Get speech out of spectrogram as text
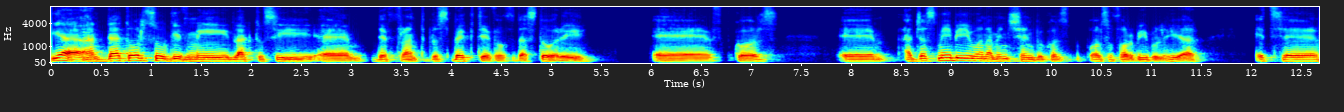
Yeah, and that also give me like to see um, different perspective of the story, uh, of course. Um, I just maybe want to mention because also for people here, it's uh,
